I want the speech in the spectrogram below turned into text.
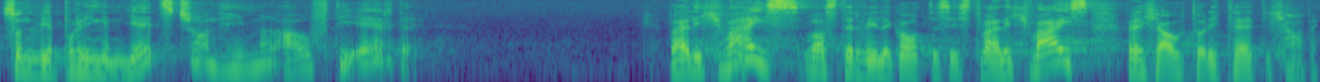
sondern wir bringen jetzt schon Himmel auf die Erde. Weil ich weiß, was der Wille Gottes ist, weil ich weiß, welche Autorität ich habe,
